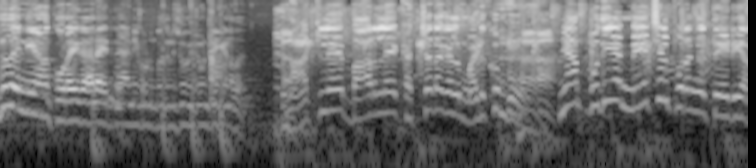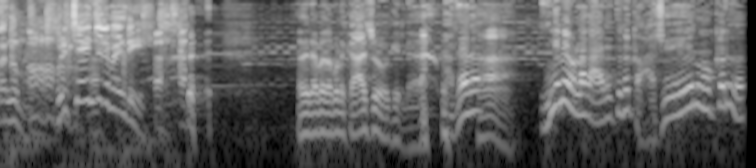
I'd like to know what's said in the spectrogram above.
ഇത് തന്നെയാണ് കുറെ കാലമായിട്ട് ഞാൻ ഈ കുടുംബത്തിൽ ചോദിച്ചുകൊണ്ടിരിക്കുന്നത് നാട്ടിലെ ബാറിലെ കച്ചടകൾ മടുക്കുമ്പോൾ ഞാൻ പുതിയ മേച്ചിൽ പുറങ്ങൾ തേടി ഇറങ്ങും. ഒരു ചേഞ്ചിന് വേണ്ടി. അതിനപ്പോ നമ്മൾ കാശ് നോക്കില്ല. അതെ അതെ. ഇങ്ങനെയുള്ള കാര്യത്തിന് കാശേ നോക്കരുത്.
